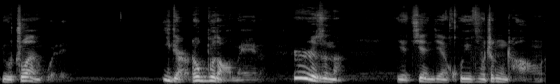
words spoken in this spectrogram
又赚回来了，一点都不倒霉了，日子呢也渐渐恢复正常了。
